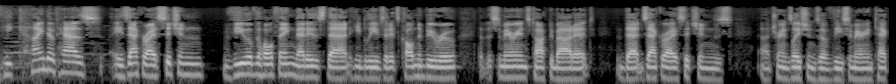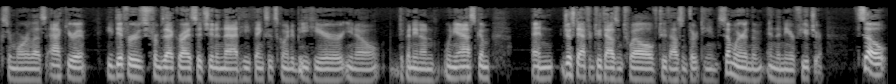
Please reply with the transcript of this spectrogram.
he kind of has a Zacharias Sitchin view of the whole thing. That is that he believes that it's called Nibiru, that the Sumerians talked about it, that Zacharias Sitchin's uh, translations of the Sumerian texts are more or less accurate. He differs from Zacharias Sitchin in that he thinks it's going to be here, you know, depending on when you ask him, and just after 2012, 2013, somewhere in the in the near future. So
